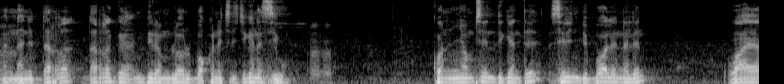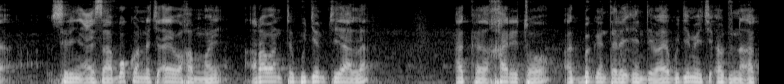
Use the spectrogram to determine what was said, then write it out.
Mel na ni dara dara mbiram loolu bokk na ci ci gën a siiw. Kon ñoom seen diggante sëriñ bi boole na leen. Waaye sëriñ Issa bokkoon na ci ay waxam mooy rawante bu jëm ci yàlla ak xaritoo ak bëggante lay indi. Waaye bu jëmee ci àdduna ak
